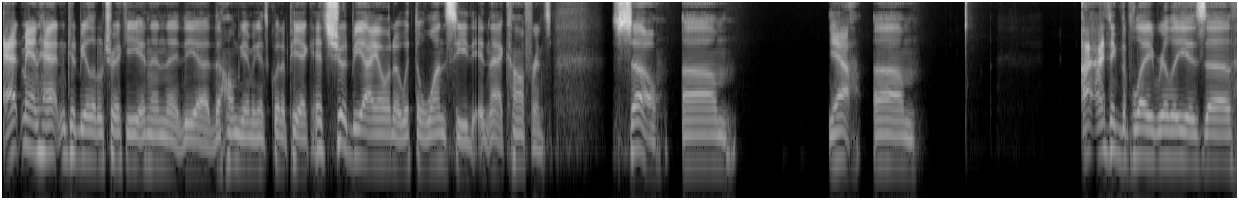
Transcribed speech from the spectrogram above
At Manhattan could be a little tricky, and then the the uh, the home game against Quinnipiac. It should be Iona with the one seed in that conference. So, um, yeah, um, I, I think the play really is uh,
